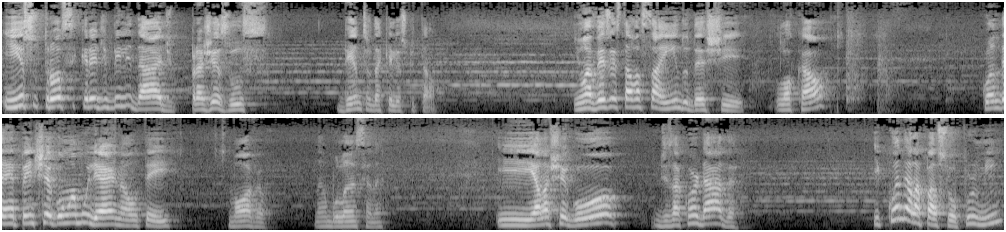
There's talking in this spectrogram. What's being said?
E isso trouxe credibilidade para Jesus dentro daquele hospital. E uma vez eu estava saindo deste local, quando de repente chegou uma mulher na UTI móvel, na ambulância, né? E ela chegou desacordada. E quando ela passou por mim,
